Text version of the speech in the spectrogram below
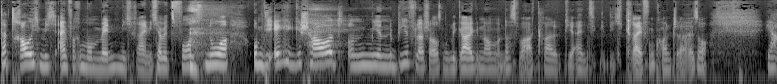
da traue ich mich einfach im Moment nicht rein. Ich habe jetzt vor uns nur um die Ecke geschaut und mir eine Bierflasche aus dem Regal genommen und das war gerade die einzige, die ich greifen konnte. Also, ja,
